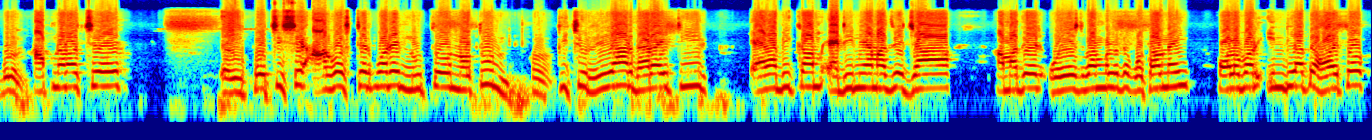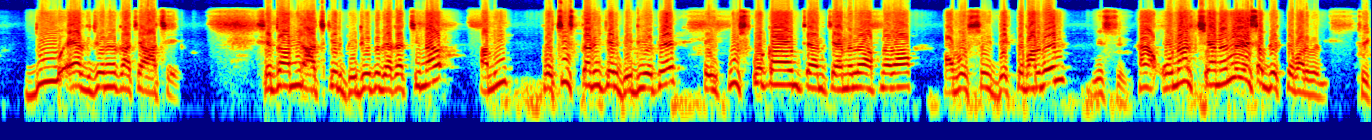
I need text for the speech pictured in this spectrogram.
বলুন। আপনারা হচ্ছে এই পঁচিশে আগস্টের পরে নতুন নতুন কিছু রেয়ার ভ্যারাইটির অ্যারাবিকাম অ্যাডিনিয়াম আসবে যা আমাদের ওয়েস্ট বেঙ্গলে তো কোথাও নেই অল ওভার ইন্ডিয়াতে হয়তো দু একজনের কাছে আছে। সেটা আমি আজকের ভিডিওতে দেখাচ্ছি না। আমি পঁচিশ তারিখের ভিডিওতে এই পুষ্পকায়ন চ্যান- চ্যানেলে আপনারা অবশ্যই দেখতে পারবেন। নিশ্চয়ই। হ্যাঁ ওনার চ্যানেলে এসব দেখতে পারবেন। ঠিক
